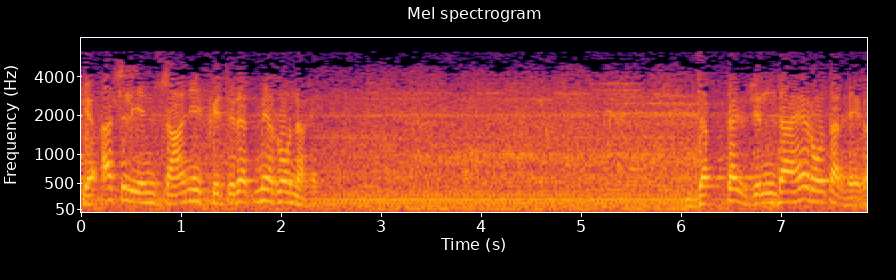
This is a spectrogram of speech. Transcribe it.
کہ اصل انسانی فطرت میں رونا ہے۔ جب تک زندہ ہے، روتا رہے گا۔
